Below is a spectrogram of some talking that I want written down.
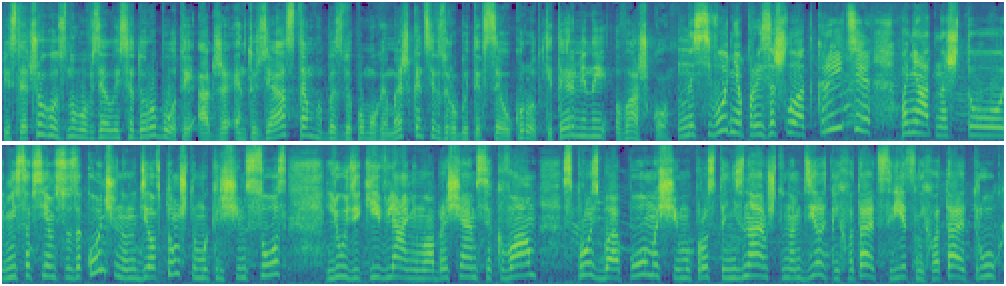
Після чого знову взялися до роботи, адже ентузіастам без допомоги мешканців зробити все у короткі терміни важко. На сегодня произошло открытие. Понятно, что не совсем все закончено, но дело в том, что мы кричим СОС. Люди, киевляне, мы обращаемся к вам с просьбой о помощи. Мы просто не знаем, что нам делать, не хватает средств, не хватает рук.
